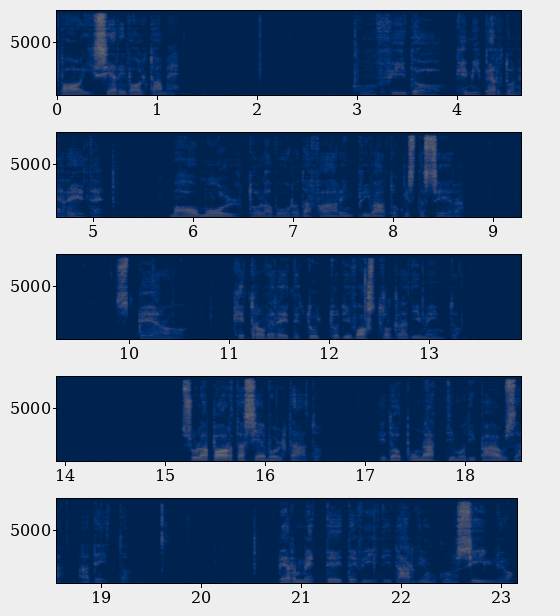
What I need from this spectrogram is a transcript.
Poi si è rivolto a me. Confido che mi perdonerete, ma ho molto lavoro da fare in privato questa sera. Spero che troverete tutto di vostro gradimento. Sulla porta si è voltato e dopo un attimo di pausa ha detto Permettetevi di darvi un consiglio,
